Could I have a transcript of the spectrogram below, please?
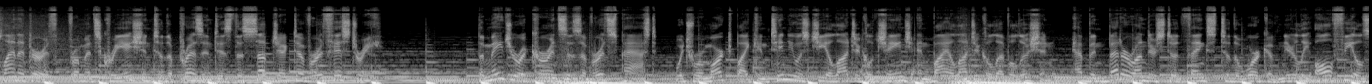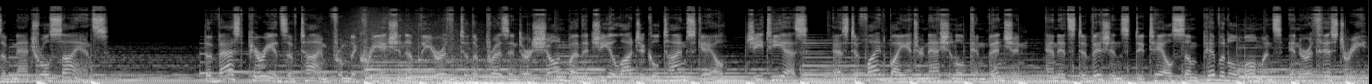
planet Earth from its creation to the present is the subject of Earth history. The major occurrences of Earth's past, which were marked by continuous geological change and biological evolution, have been better understood thanks to the work of nearly all fields of natural science. The vast periods of time from the creation of the Earth to the present are shown by the Geological Timescale, GTS, as defined by International Convention, and its divisions detail some pivotal moments in Earth history.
